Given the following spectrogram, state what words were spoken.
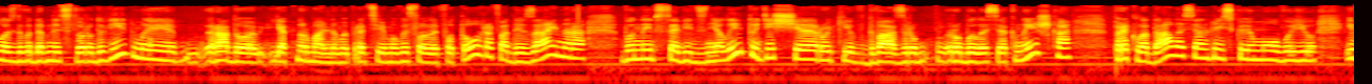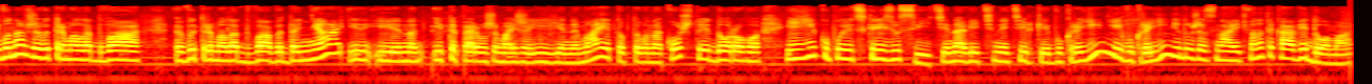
звернулася до видавництва родовід. Ми радо, як нормально ми працюємо, вислали фотографа, дизайнера. Вони все відзняли. Тоді ще років два робилася книжка, перекладалася англійською мовою, і вона вже витримала два, витримала два видання, і, і, і тепер вже майже її немає. Тобто вона коштує дорого, і її купують скрізь у світі, навіть не тільки в Україні, і в Україні дуже знають. Вона така відома.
